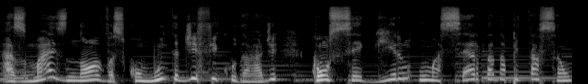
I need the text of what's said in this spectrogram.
as mais novas, com muita dificuldade, conseguiram uma certa adaptação,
